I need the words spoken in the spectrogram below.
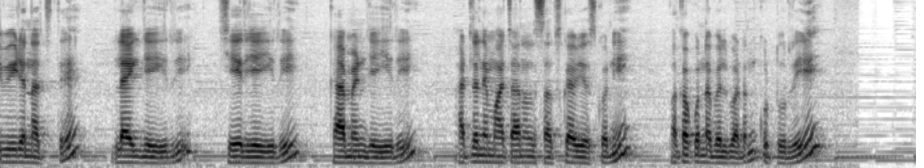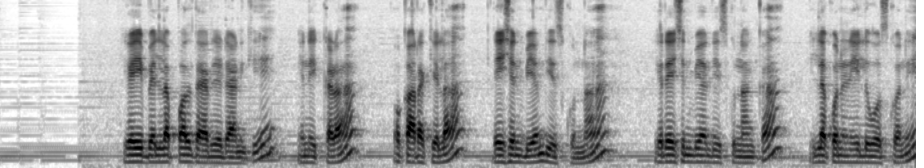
ఈ వీడియో నచ్చితే లైక్ చేయిర్రి. షేర్ చేయిరి కామెంట్ చేయిరి. అట్లనే మా ఛానల్ సబ్స్క్రైబ్ చేసుకొని పక్కకున్న బెల్ బటన్ కుట్టుర్రి. ఇక ఈ బెల్లప్పాలు తయారు చేయడానికి నేను ఇక్కడ ఒక అరకిల రేషన్ బియ్యం తీసుకున్నా. ఈ రేషన్ బియ్యం తీసుకున్నాక ఇలా కొన్ని నీళ్ళు పోసుకొని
